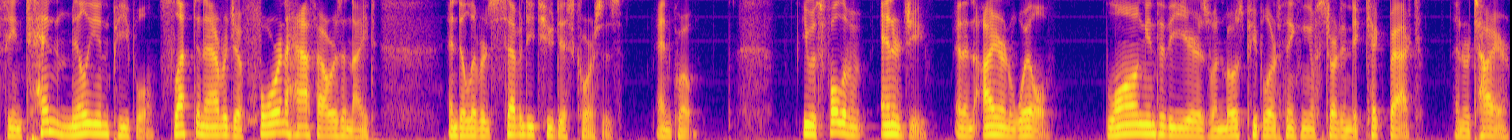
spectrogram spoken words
seen 10 million people, slept an average of four and a half hours a night, and delivered 72 discourses, end quote. He was full of energy and an iron will, long into the years when most people are thinking of starting to kick back and retire.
